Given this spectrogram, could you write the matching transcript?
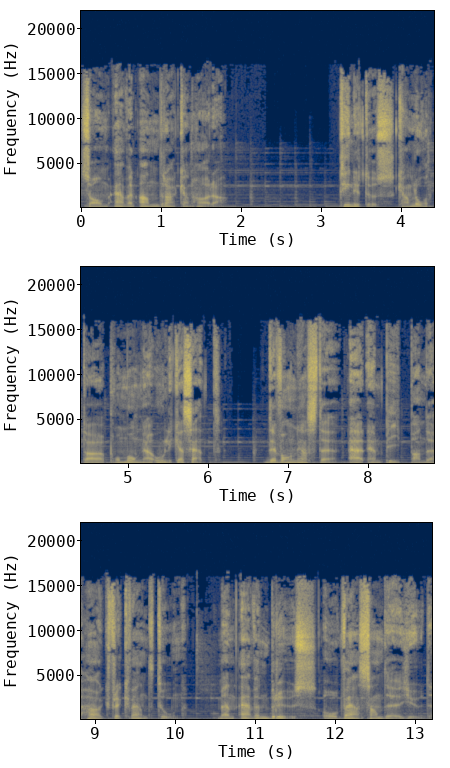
som även andra kan höra. Tinnitus kan låta på många olika sätt Det vanligaste är en pipande högfrekvent ton, men även brus och väsande ljud.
